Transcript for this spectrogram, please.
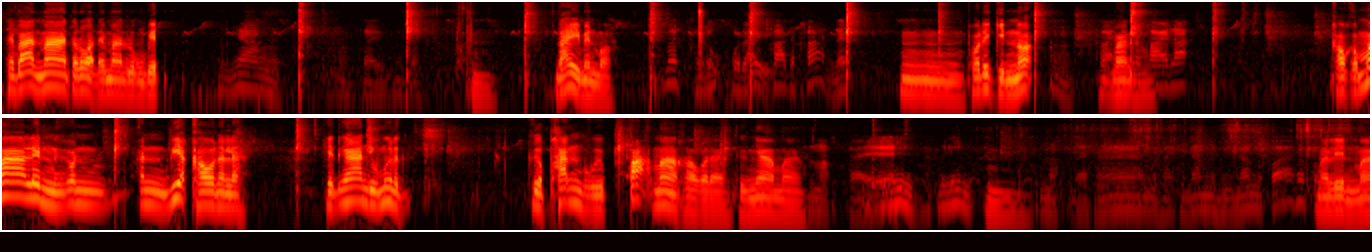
ไทบ้านมาตลอดได้มาลงเบ็ดย่างไก่อืมได้แม่นบ่เมื่อทะลุพอได้คาจะคาดนะอืมพอได้กินเนาะอืม บ้านเราเราคายละเขาก็มาเล่นกันอันเวียกเขานั่นแหละเหตุงานอยู่มือละเกือบพันผู้ปะมาเขาก็ได้ ถึงยามมาหมักไก่ลิ้นไม่ลิ้นอืมหมักได้ฮานหากินน้ำหิวน้ำก็เท่ามาเล่นมา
